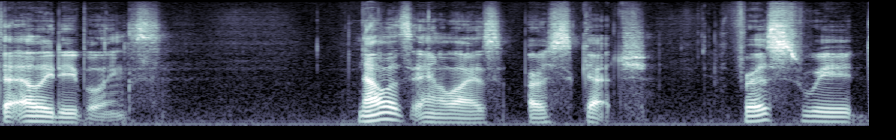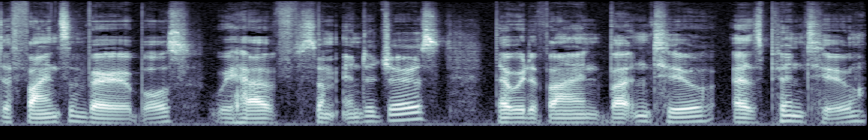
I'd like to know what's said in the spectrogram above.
the LED blinks. Now let's analyze our sketch. First we define some variables. We have some integers that we define button 2 as pin 2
